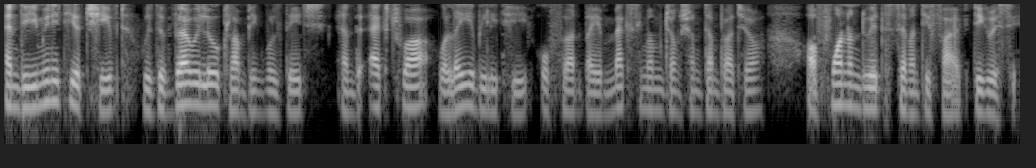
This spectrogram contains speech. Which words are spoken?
and the immunity achieved with the very low clamping voltage and the extra reliability offered by a maximum junction temperature of 175 degrees C.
